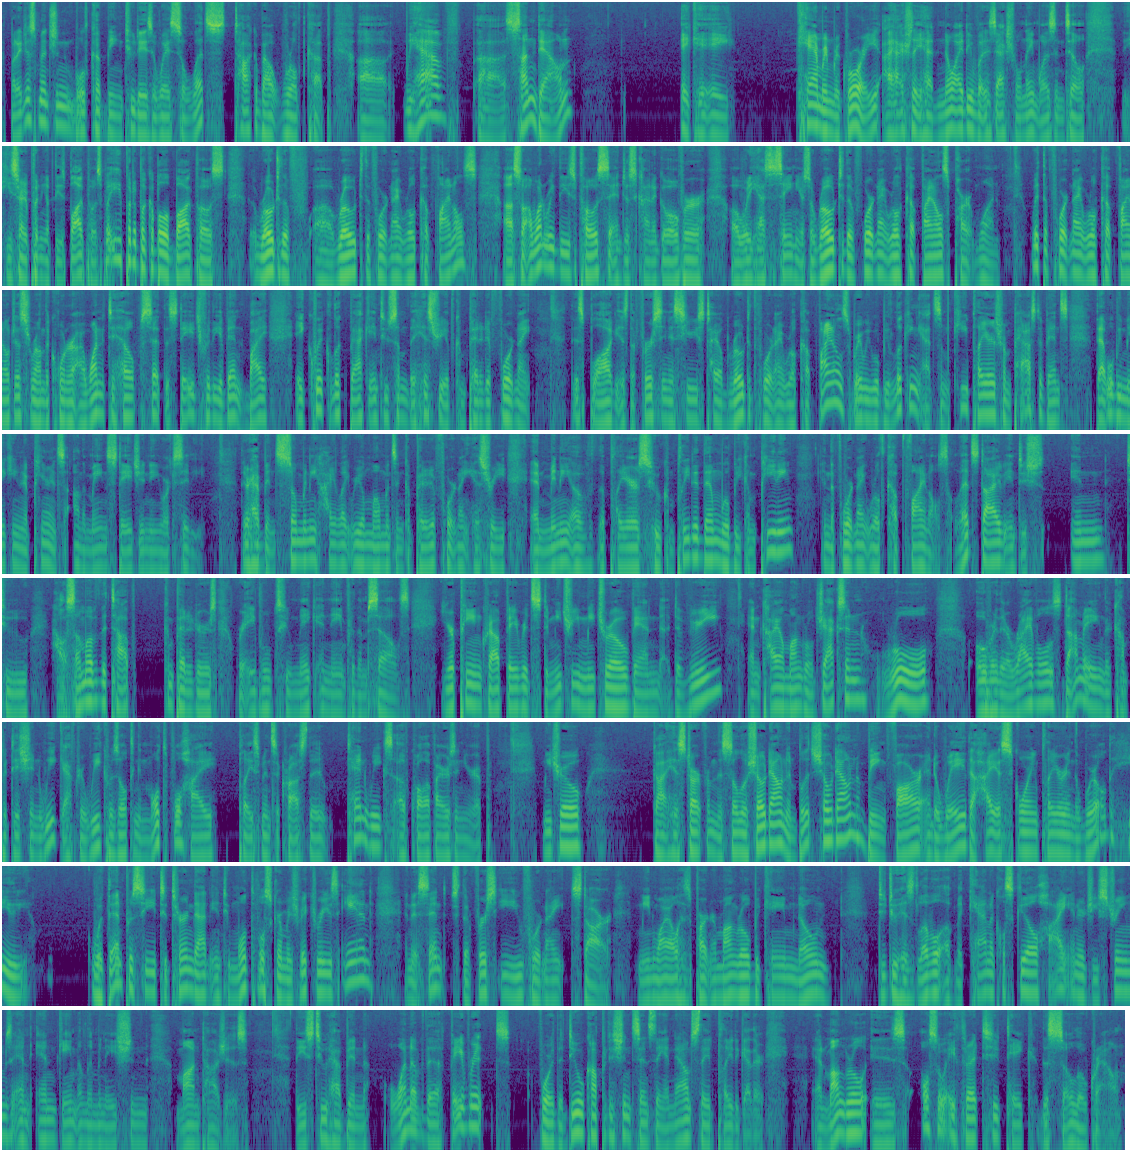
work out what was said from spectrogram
But I just mentioned World Cup being two days away, so let's talk about World Cup. Uh, we have uh, Sundown, aka Cameron McGrory. I actually had no idea what his actual name was until he started putting up these blog posts. But he put up a couple of blog posts, road to the uh, road to the Fortnite World Cup Finals. Uh, so I want to read these posts and just kind of go over uh, what he has to say in here. So road to the Fortnite World Cup Finals Part One. With the Fortnite World Cup Final just around the corner, I wanted to help set the stage for the event by a quick look back into some of the history of competitive Fortnite. This blog is the first in a series titled Road to the Fortnite World Cup Finals, where we will be looking at some key players from past events that will be making an appearance on the main stage in New York City. There have been so many highlight reel moments in competitive Fortnite history, and many of the players who completed them will be competing in the Fortnite World Cup Finals. Let's dive into into how some of the top competitors were able to make a name for themselves. European crowd favorites Dimitri Mitro Van Devry and Kyle Mongraal Jackson rule over their rivals, dominating their competition week after week, resulting in multiple high placements across the 10 weeks of qualifiers in Europe. Mitro got his start from the solo showdown and blitz showdown, being far and away the highest scoring player in the world. He would then proceed to turn that into multiple skirmish victories and an ascent to the first EU Fortnite star. Meanwhile, his partner Mongraal became known due to his level of mechanical skill, high energy streams, and end game elimination montages. These two have been one of the favorites for the duo competition since they announced they'd play together, and Mongraal is also a threat to take the solo crown.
